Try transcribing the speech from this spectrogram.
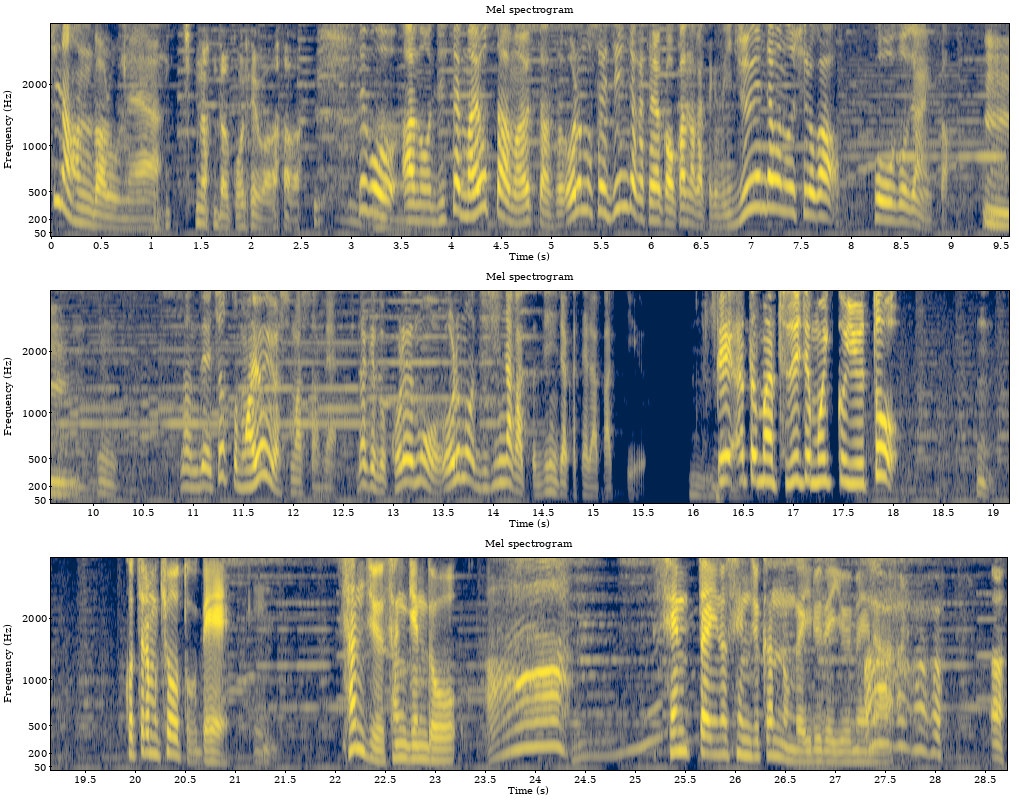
ちなんだろうね。なんだこれは。でも、うんあの、実際迷ったは迷ったんですよ。俺もそれ神社か寺か分かんなかったけど、10円玉の後ろが報道じゃないですか。うん。うん。なんで、ちょっと迷いはしましたね。だけど、これもう、俺も自信なかった。神社か寺かっていう。うん。で、あと、まあ、続いてもう一個言うと、うん。こちらも京都で、うん。三十三間堂、あ仙体の千手観音がいるで有名あな、ああ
